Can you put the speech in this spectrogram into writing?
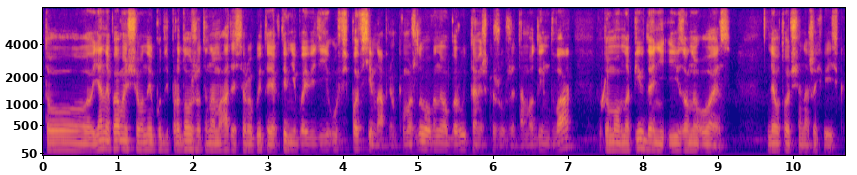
то я не певен, що вони будуть продовжувати намагатися робити активні бойові дії у по всім напрямкам. Можливо, вони оберуть там, я ж кажу, вже там один-два, тобто мовно південь і зону ОС для оточення наших військ.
